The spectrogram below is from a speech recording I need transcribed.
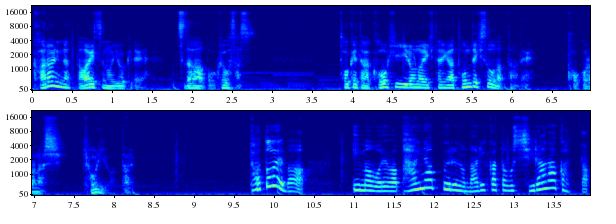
空になったアイスの容器で津田は僕を指す。溶けたコーヒー色の液体が飛んできそうだったので心なし距離を取る。例えば今俺はパイナップルのなり方を知らなかった。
